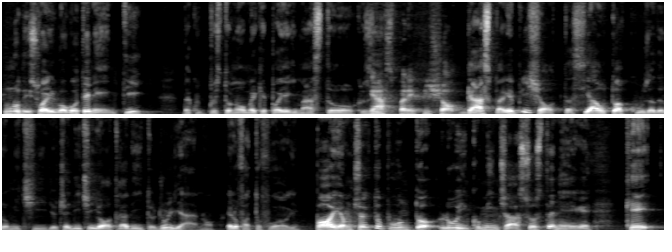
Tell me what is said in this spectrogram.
Uno dei suoi luogotenenti, da questo nome che poi è rimasto così. Gaspare Pisciotta. Gaspare Pisciotta si autoaccusa dell'omicidio, cioè dice io ho tradito Giuliano e l'ho fatto fuori. Poi a un certo punto lui incomincia a sostenere che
